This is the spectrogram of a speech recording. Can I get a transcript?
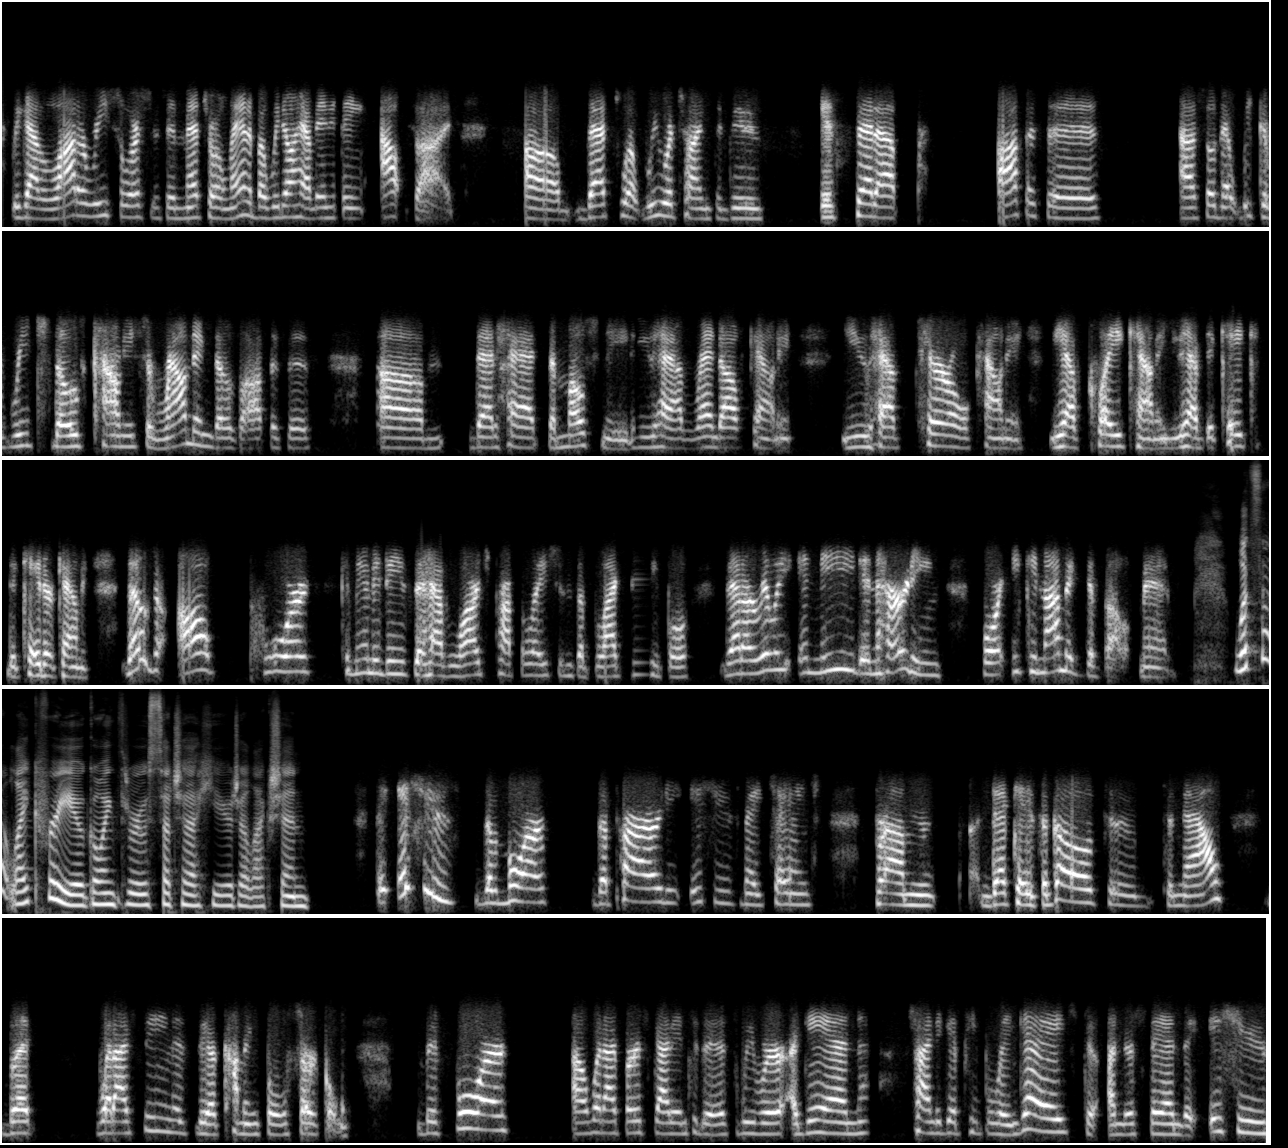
We got a lot of resources in Metro Atlanta, but we don't have anything outside um, that's what we were trying to do is set up offices uh, so that we could reach those counties surrounding those offices um, that had the most need. You have Randolph County, you have Terrell County, you have Clay County, you have Decatur, Decatur County. Those are all poor communities that have large populations of Black people that are really in need and hurting for economic development. What's that like for you going through such a huge election? The issues, the more the priority issues may change from decades ago to to now, but what I've seen is they're coming full circle. Before, uh, when I first got into this, we were again trying to get people engaged to understand the issue,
